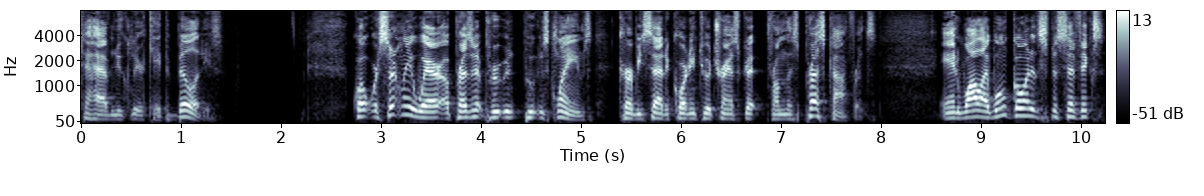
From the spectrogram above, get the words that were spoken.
to have nuclear capabilities. Quote, we're certainly aware of President Putin's claims, Kirby said, according to a transcript from this press conference. And while I won't go into the specifics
